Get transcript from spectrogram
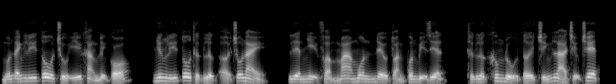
muốn đánh lý tô chủ ý khẳng định có nhưng lý tô thực lực ở chỗ này, liền nhị phẩm ma môn đều toàn quân bị diện thực lực không đủ tới chính là chịu chết.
